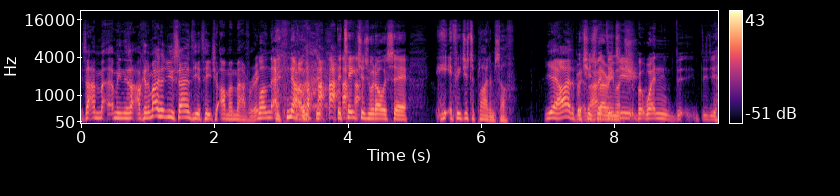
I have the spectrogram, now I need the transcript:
is that? a I mean, is that, I can imagine you saying to your teacher, "I'm a maverick." Well, no, no the, the teachers would always say, he, if he just applied himself. yeah, I had a bit which of is that. But very did much- you? But when did, did you,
